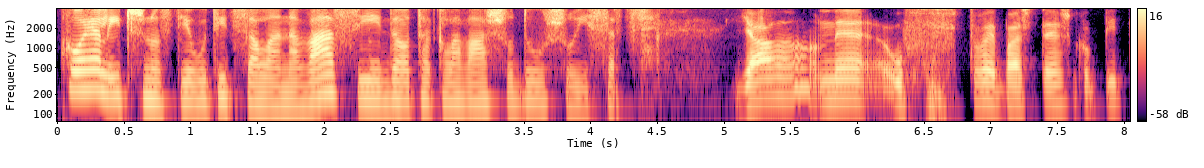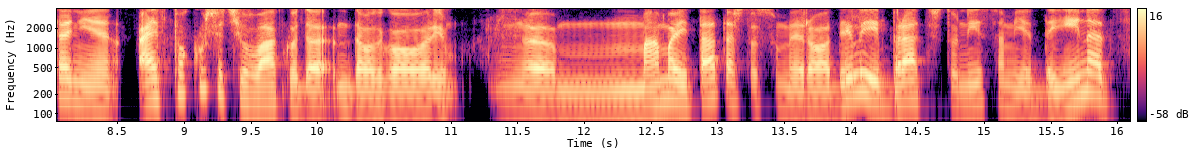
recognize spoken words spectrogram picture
Koja ličnost je uticala na vas i dotakla vašu dušu i srce? Ja ne, uf, to je baš teško pitanje. Aj, pokušat ću ovako da, da odgovorim. Mama i tata što su me rodili, brat što nisam jedinac,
